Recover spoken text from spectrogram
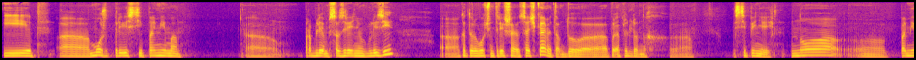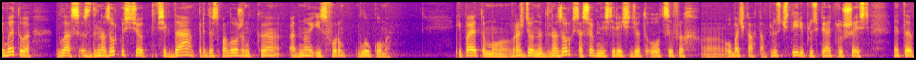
И э, может привести помимо э, проблем со зрением вблизи, э, которые, в общем-то, решаются очками там, до определенных э, степеней, но э, помимо этого глаз с дальнозоркостью всегда предрасположен к одной из форм глаукомы – и поэтому врожденная дальнозоркость, особенно если речь идет о цифрах, э, о бачках, там, плюс 4, плюс 5, плюс 6, это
